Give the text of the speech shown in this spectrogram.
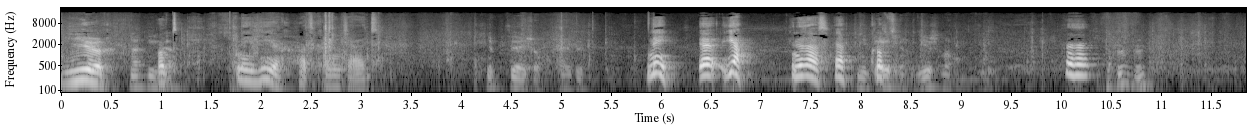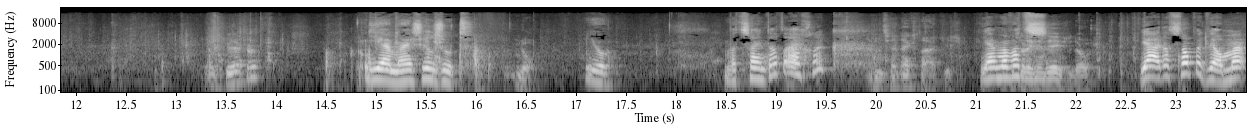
Hier. Hier, Want, nee, hier had ik er eentje uit. Je hebt deze opgegeten. Nee, eh, ja, inderdaad. Ja, Niet klopt. deze, die is er nog. Is het lekker? Ja, maar hij is heel zoet. Ja. Jo. Wat zijn dat eigenlijk? Dit zijn extraatjes. Ja, maar Wat? wat... Alleen in deze doos. Ja, dat snap ik wel, maar...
